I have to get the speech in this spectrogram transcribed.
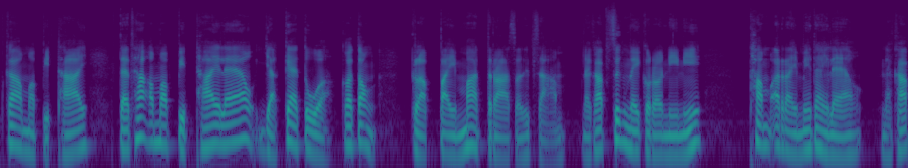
39 มาปิดท้าย แต่ถ้าเอามาปิดท้ายแล้วอยากแก้ตัวก็ต้องกลับไปมาตรา 33 นะครับ ซึ่งในกรณีนี้ทำอะไรไม่ได้แล้วนะครับ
